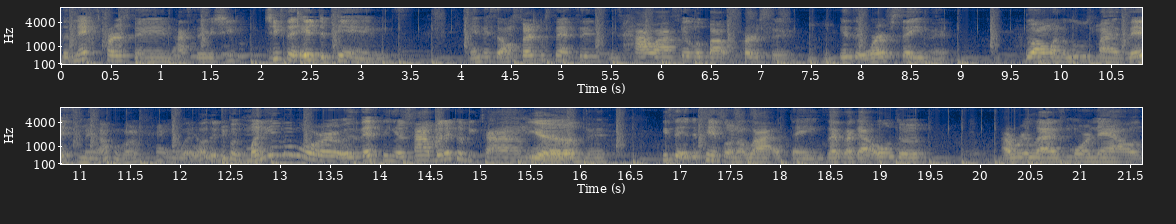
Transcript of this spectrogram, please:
the next person, I said she she said it depends, and it's on circumstances. Is how I feel about the person. Mhm. Is it worth saving? Do I want to lose my investment? I'm going. Hmm, well, did you put money in them or investing your time? But it could be time. Yeah. he said it depends on a lot of things. As I got older, I realize more now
